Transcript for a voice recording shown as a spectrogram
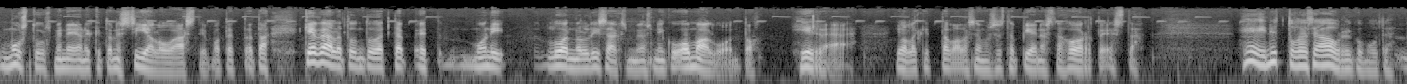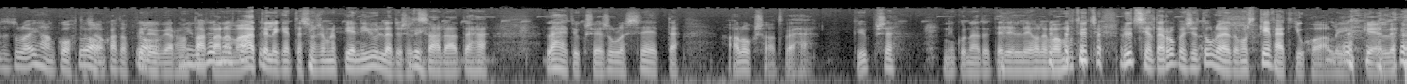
mustuus menee jonnekin tuonne sieluun asti, mutta että, että keväällä tuntuu, että, että moni luonnon lisäksi myös niin kuin oma luonto herää jollakin tavalla semmoisesta pienestä horteesta. Hei, nyt tulee se aurinko muuten. Se tulee ihan kohta, joo, se on kato pilviverhon niin, takana. Mä ajattelin, että se on semmoinen pieni yllätys, että niin. saadaan tähän lähetykseen sulle se, että aluksi oot vähän kypsä, niin kuin näytät edelleen olevan, mutta nyt, nyt sieltä rupesi tulee tuommoista kevätjuhaa liikkeelle.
